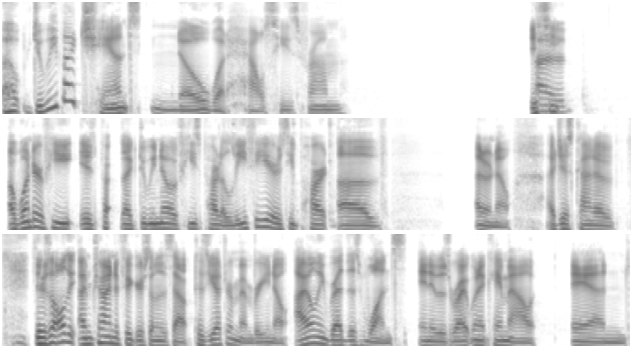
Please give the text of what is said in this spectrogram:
Oh, do we by chance know what house he's from? Is he? Uh, I wonder if he is like. Do we know if he's part of Lethe or is he part of? I don't know. I just kind of there's all the. I'm trying to figure some of this out because you have to remember. You know, I only read this once, and it was right when it came out, and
